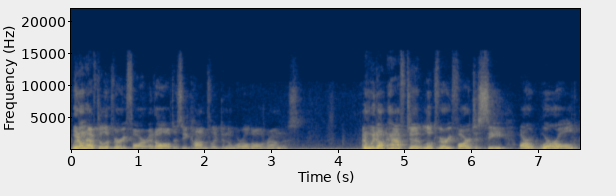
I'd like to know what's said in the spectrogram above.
We don't have to look very far at all to see conflict in the world all around us. And we don't have to look very far to see our world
